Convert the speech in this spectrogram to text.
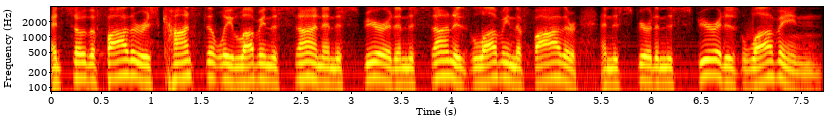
And so the Father is constantly loving the Son and the Spirit, and the Son is loving the Father and the Spirit, and the Spirit is loving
